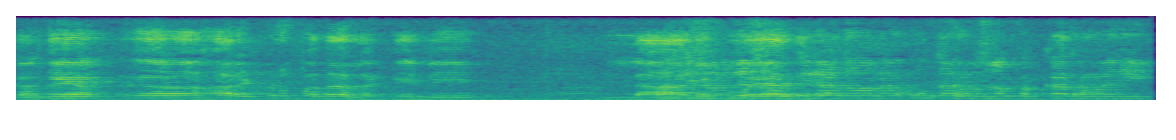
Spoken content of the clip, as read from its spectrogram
ਕਿਉਂਕਿ। ਅਹ, ਹਰ ਇੱਕ ਨੂੰ ਪਤਾ ਲੱਗੇ ਵੀ ਬਾਕੀ ਹੋਇਆ ਤਾਂ ਉਹ ਤਾਂ ਹੁਣ ਸੋ ਪੱਕਾ ਥਾਂ ਜੀ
